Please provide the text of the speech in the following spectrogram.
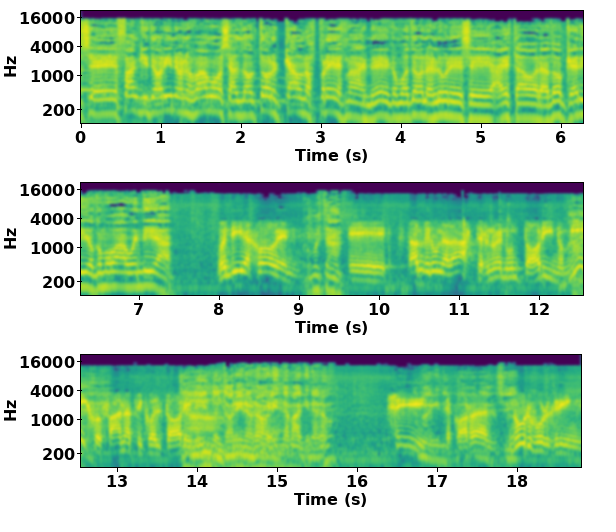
los eh, Funky Torinos nos vamos al doctor Carlos Presman, eh, como todos los lunes eh, a esta hora. Doc, querido, ¿cómo va? Buen día. Buen día, joven. ¿Cómo está? Eh, ando en una Duster, no en un Torino. Mi hijo es fanático del Qué Torino. lindo el Torino, ¿no? Linda máquina, ¿no? Sí, Máquina. ¿te acordás? Sí. Nürburgring,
